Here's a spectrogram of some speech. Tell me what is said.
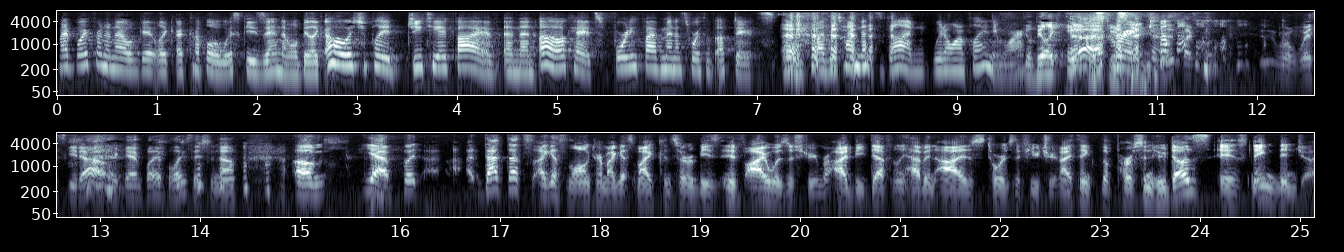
my boyfriend and I will get like a couple of whiskeys in, and we'll be like, "Oh, we should play GTA 5," and then, "Oh, okay, it's 45 minutes worth of updates." And by the time that's done, we don't want to play anymore. You'll be like eight Yeah, whiskeys Right. in. Like, we're whiskeyed out. We can't play PlayStation now. Um, yeah, but uh, that that's I guess long term. I guess my concern would be is if I was a streamer, I'd be definitely having eyes towards the future. And I think the person who does is named Ninja.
